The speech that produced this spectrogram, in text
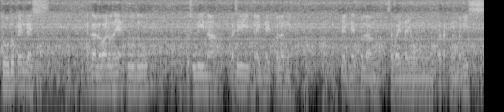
crudo pa guys. Nagalo-halo na yan crudo gasolina. Kasi ka-ignite pa lang eh. Ka-ignite pa lang. Sabay na yung patak ng langis.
